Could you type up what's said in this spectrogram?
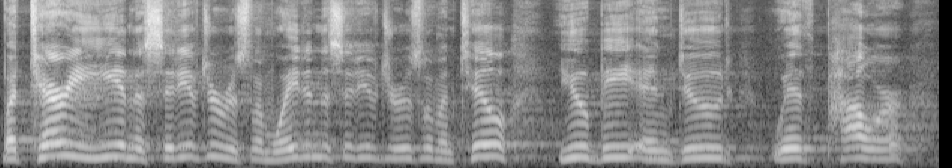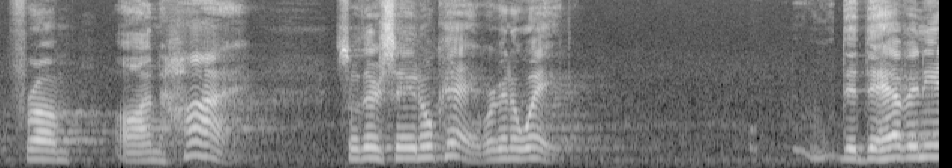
But tarry ye in the city of Jerusalem, wait in the city of Jerusalem until you be endued with power from on high. So they're saying, okay, we're going to wait. Did they have any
